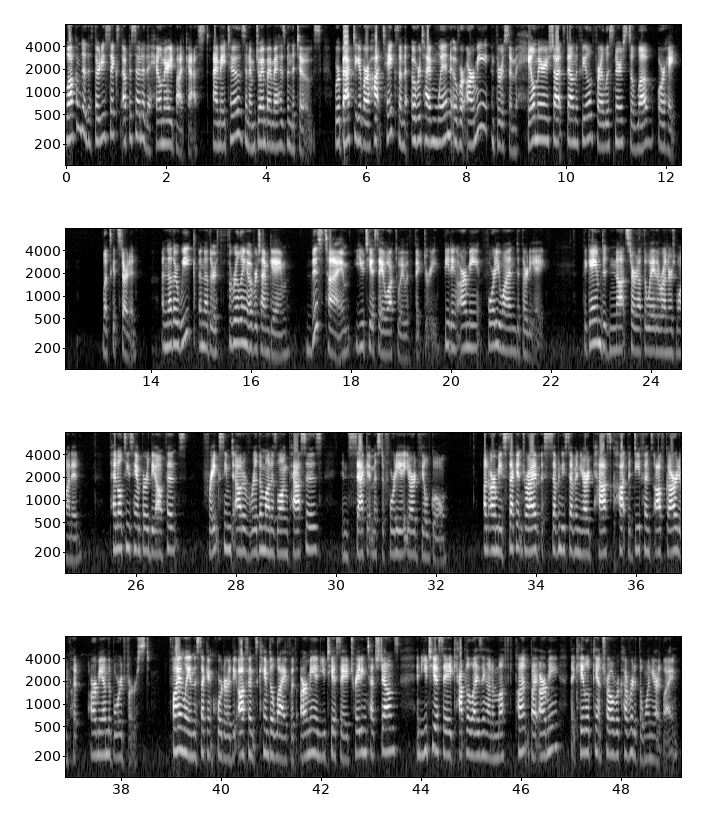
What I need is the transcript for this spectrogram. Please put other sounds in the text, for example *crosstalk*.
Welcome to the 36th episode of the Hail Married podcast. I'm A Toves and I'm joined by my husband, the Toves. We're back to give our hot takes on the overtime win over Army and throw some Hail Mary shots down the field for our listeners to love or hate. Let's get started. Another week, another thrilling overtime game. This time, UTSA walked away with victory, beating Army 41 to 38. The game did not start out the way the runners wanted. Penalties hampered the offense. Frank seemed out of rhythm on his long passes, and Sackett missed a 48 yard field goal. On Army's second drive, a 77 yard pass caught the defense off guard and put Army on the board first. Finally, in the second quarter, the offense came to life with Army and UTSA trading touchdowns and UTSA capitalizing on a muffed punt by Army that Caleb Cantrell recovered at the one yard line.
